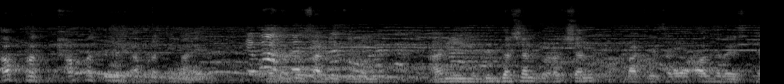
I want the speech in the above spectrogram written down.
अप्र अप्रतिम अप्रतिम आहे. त्याचा तो साध्य केलेली आणि दिग्दर्शन प्रोडक्शन बाकी सगळं ऑल द बेस्ट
